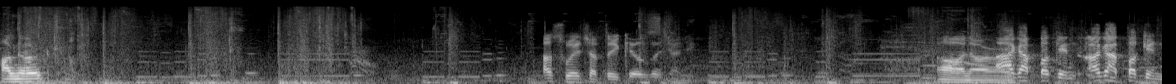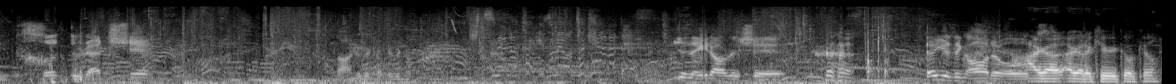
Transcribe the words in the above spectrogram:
Hog no hook. I'll switch after he kills me. Oh no. I got fucking, I got fucking hooked through that shit. Nah, here they come, here they come. Just ate all this shit. They're using all their ults. I got I got a Kiriko kill.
